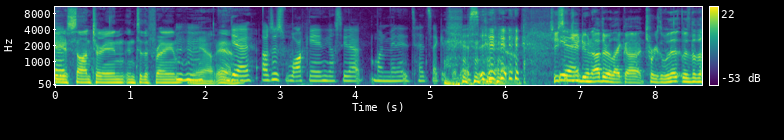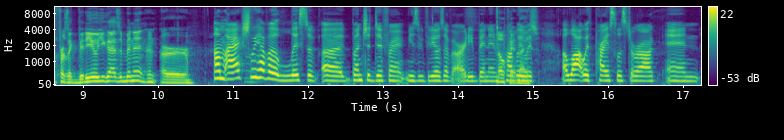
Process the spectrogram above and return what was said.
Mm-hmm. your saunter in into the frame. Yeah. Yeah. Yeah, I'll just walk in. You'll see that one minute, ten seconds, I guess. So you said Yeah. you're doing other like uh twerks. Was that, was that the first like video you guys have been in, or um, I actually have a list of a bunch of different music videos I've already been in. Okay, probably nice. with a lot with Priceless Da Roc and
